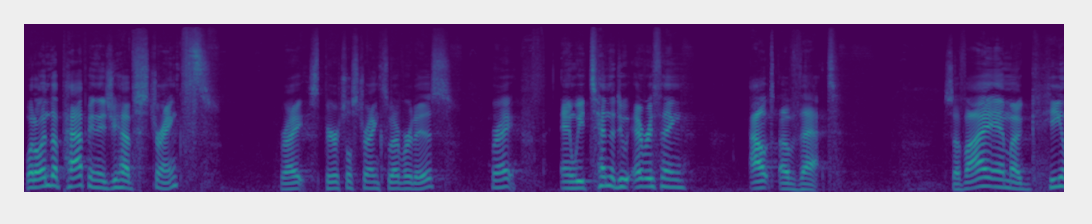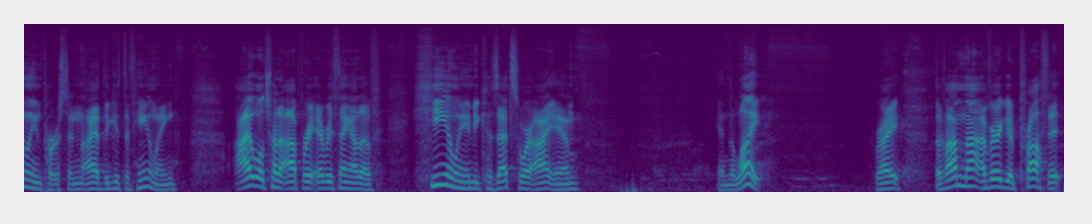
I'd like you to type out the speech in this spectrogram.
What will end up happening is you have strengths, right? Spiritual strengths, whatever it is, right? And we tend to do everything out of that. So if I am a healing person, I have the gift of healing, I will try to operate everything out of healing because that's where I am in the light, right? But if I'm not a very good prophet,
